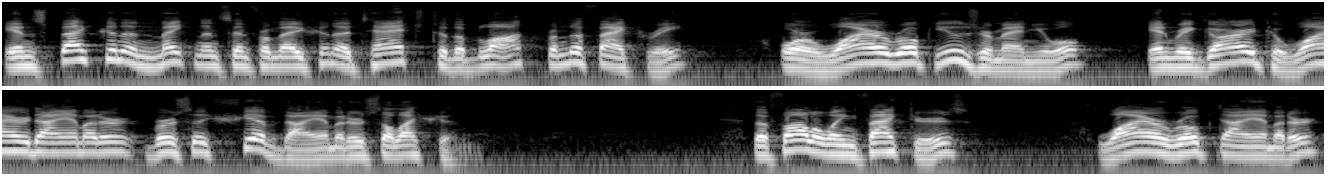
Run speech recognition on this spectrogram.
inspection and maintenance information attached to the block from the factory, or wire rope user manual in regard to wire diameter versus sheave diameter selection. The following factors, wire rope diameter,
